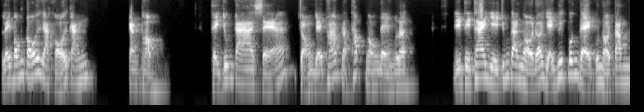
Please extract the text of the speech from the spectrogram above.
lấy bóng tối ra khỏi căn căn phòng thì chúng ta sẽ chọn giải pháp là thắp ngọn đèn lên. Vậy thì thay vì chúng ta ngồi đó giải quyết vấn đề của nội tâm,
